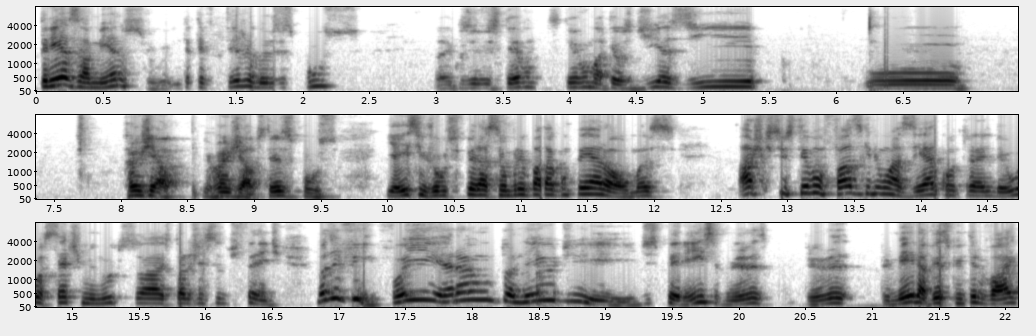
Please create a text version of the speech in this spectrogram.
três a menos. Inter teve três jogadores expulsos, né, inclusive o Estevão, Matheus Dias e o Rangel. E o Rangel, os três expulsos. E aí sim, jogo de superação para empatar com o Penharol. Mas acho que se o Estevão faz aquele 1x0 contra a LDU a sete minutos, a história tinha sido diferente. Mas enfim, foi, era um torneio de, de experiência, primeira, primeira, primeira vez que o Inter vai,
